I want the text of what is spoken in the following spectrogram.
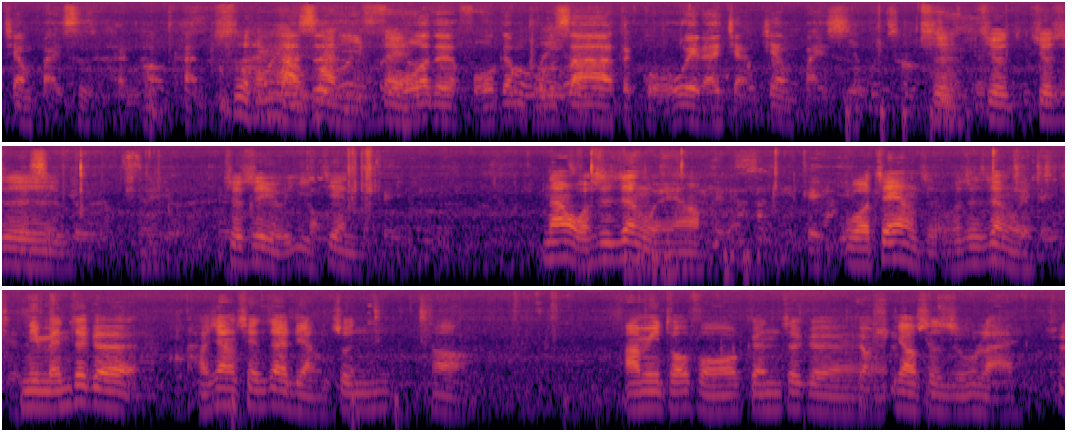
这样摆是很好看，是很好看以。佛的佛跟菩萨的果位来讲，这样摆是是就就是是有现在有人就是有意见的。那我是认为啊、可以我这样子，我是认为你们这个好像现在两尊啊、阿弥陀佛跟这个药师如来，是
